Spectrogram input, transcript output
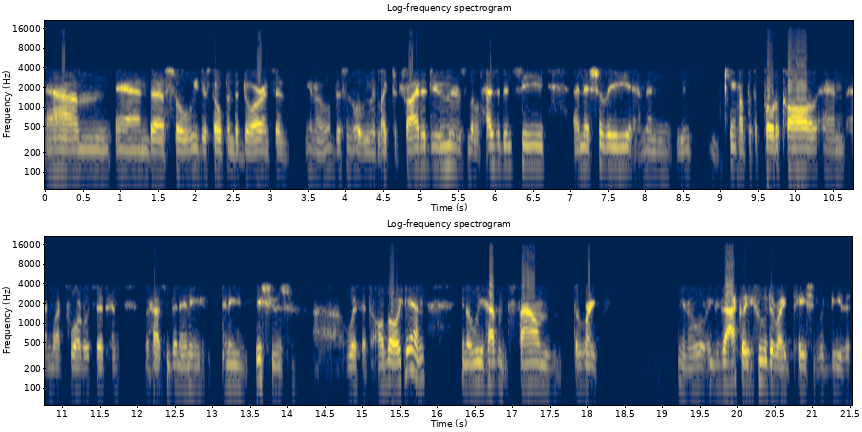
Um, and uh, so we just opened the door and said, you know, this is what we would like to try to do. There's a little hesitancy initially, and then we came up with a protocol and, and went forward with it. And there hasn't been any any issues uh, with it. Although, again, you know, we haven't found the right, you know, exactly who the right patient would be that,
